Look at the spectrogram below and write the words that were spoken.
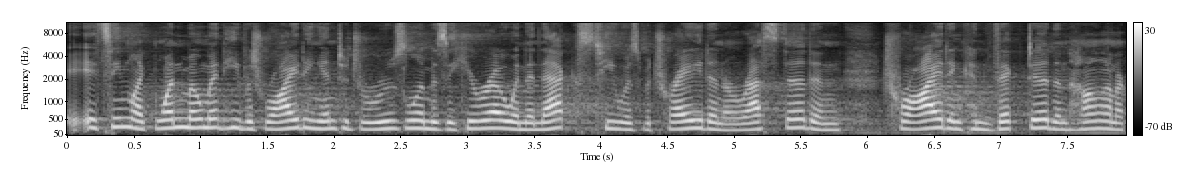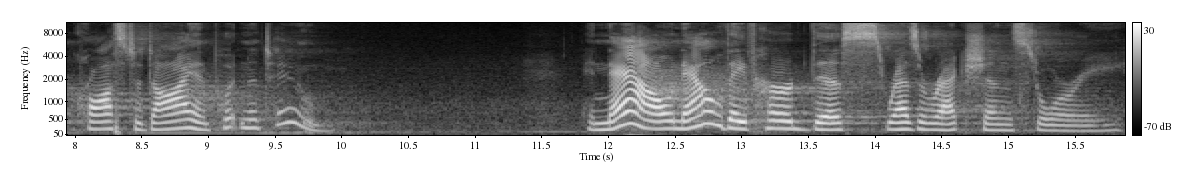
It seemed like one moment he was riding into Jerusalem as a hero, and the next he was betrayed and arrested and tried and convicted and hung on a cross to die and put in a tomb. And now, now they've heard this resurrection story,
